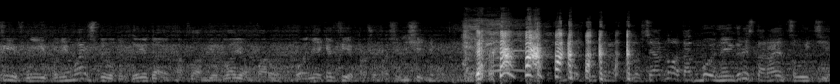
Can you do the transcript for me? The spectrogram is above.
Киев не понимает, что его тут доедают на фланге вдвоем порой? О, не Кельфиев, прошу прощения, Щенников. Но все равно от отбойной игры старается уйти.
